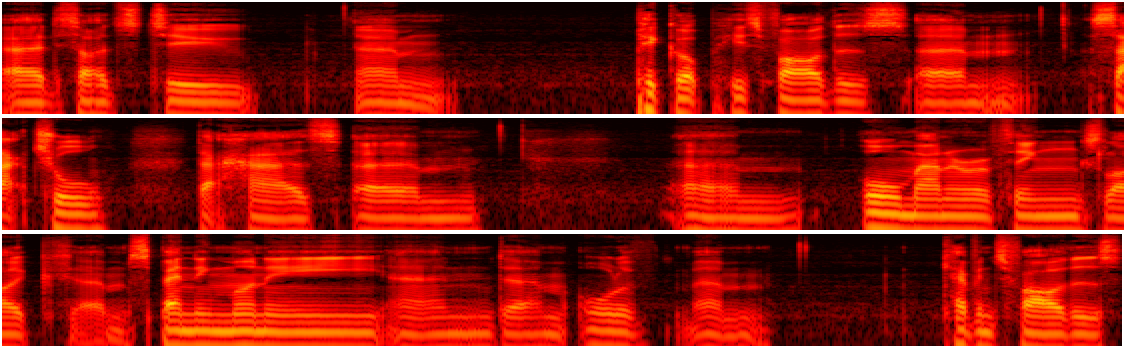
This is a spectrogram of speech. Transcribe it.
uh, decides to um, pick up his father's um, satchel that has um, um, all manner of things like um, spending money and all of Kevin's father's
